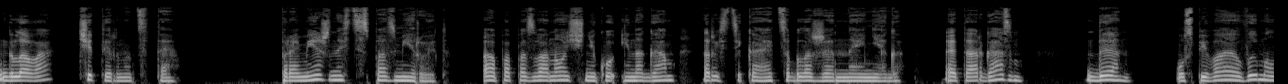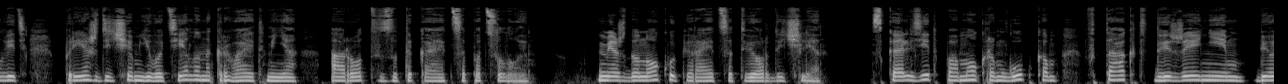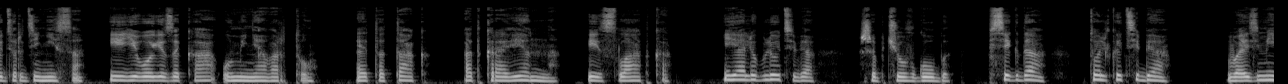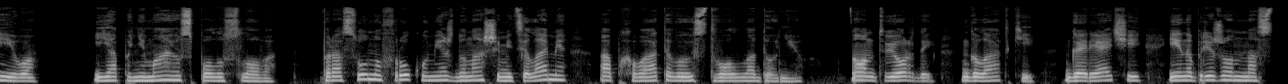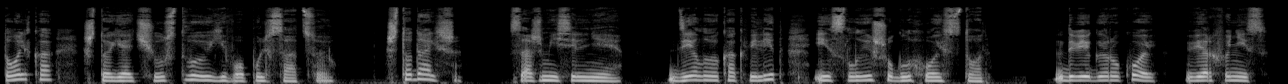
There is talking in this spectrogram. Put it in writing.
Глава 14. Промежность спазмирует, а по позвоночнику и ногам растекается блаженная нега. Это оргазм? Дэн. Успеваю вымолвить, прежде чем его тело накрывает меня, а рот затыкается поцелуем. Между ног упирается твердый член. Скользит по мокрым губкам в такт движением бедер Дениса и его языка у меня во рту. Это так, откровенно и сладко. «Я люблю тебя», — шепчу в губы. «Всегда, только тебя. Возьми его». Я понимаю с полуслова. Просунув руку между нашими телами, обхватываю ствол ладонью. Он твердый, гладкий, горячий и напряжен настолько, что я чувствую его пульсацию. Что дальше? Сожми сильнее. Делаю, как велит, и слышу глухой стон. Двигай рукой, вверх-вниз.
